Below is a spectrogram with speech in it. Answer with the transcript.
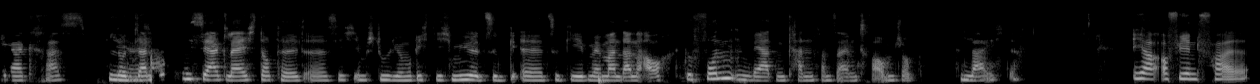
Mega krass. Ja. Dann ist ja gleich doppelt, äh, sich im Studium richtig Mühe zu, äh, zu geben, wenn man dann auch gefunden werden kann von seinem Traumjob. Vielleicht. Ja, auf jeden Fall.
